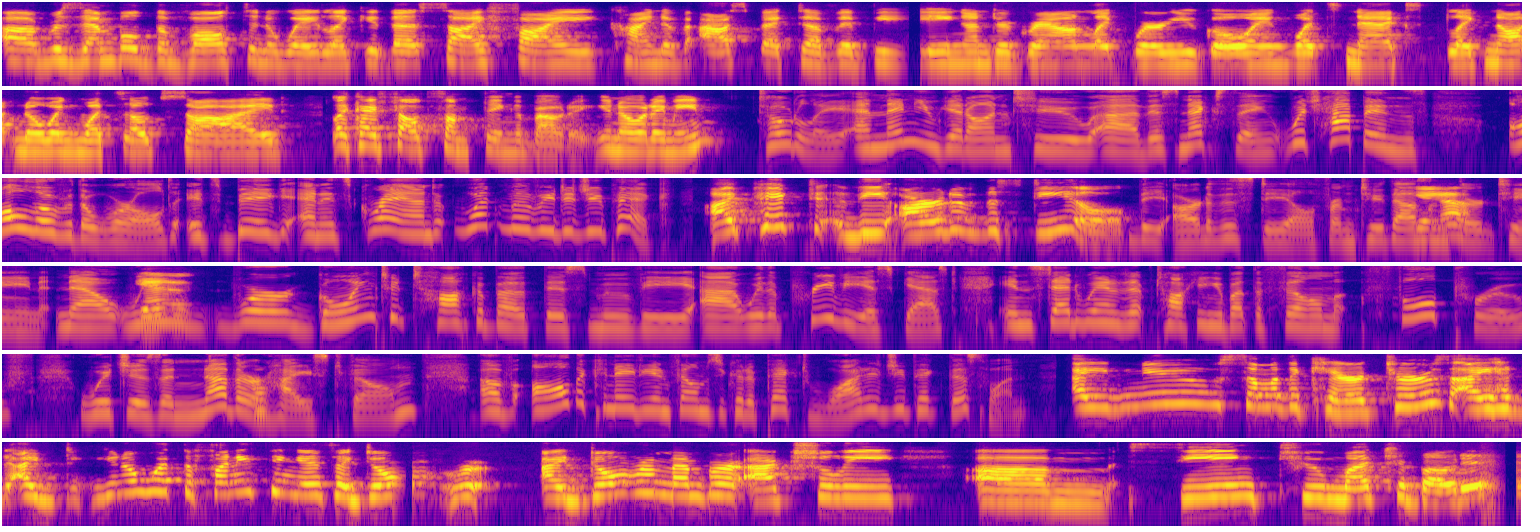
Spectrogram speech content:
uh, resembled the vault in a way like the sci-fi kind of aspect of it being underground like where are you going what's next like not knowing what's outside. Like i felt something about it you know what i mean? Totally. And then you get on to uh, this next thing which happens all over the world. It's big and it's grand. What movie did you pick? I picked The Art of the Steal. The Art of the Steal from 2013. Yeah. Now, we yeah. were going to talk about this movie uh, with a previous guest. Instead, we ended up talking about the film Foolproof, which is another oh. heist film. Of all the Canadian films you could have picked, why did you pick this one? I knew some of the characters. I had, I, you know what? The funny thing is, I don't, re- I don't remember actually um, seeing too much about it.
